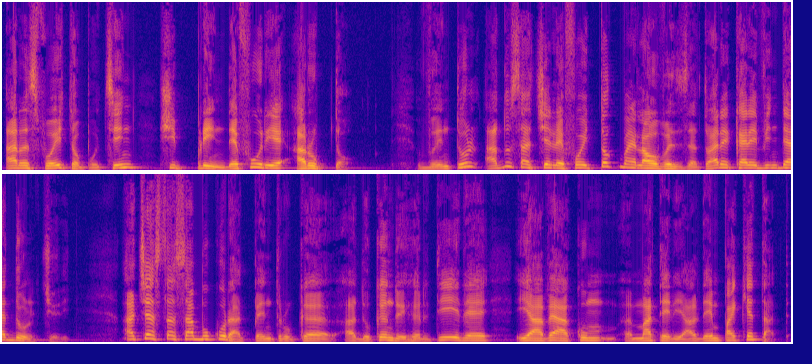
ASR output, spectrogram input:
a răsfoit-o puțin și, plin de furie, a rupt-o. Vântul a dus acele foi tocmai la o vânzătoare care vindea dulciuri. Aceasta s-a bucurat pentru că, aducându-i hârtiile, ea avea acum material de împachetat.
